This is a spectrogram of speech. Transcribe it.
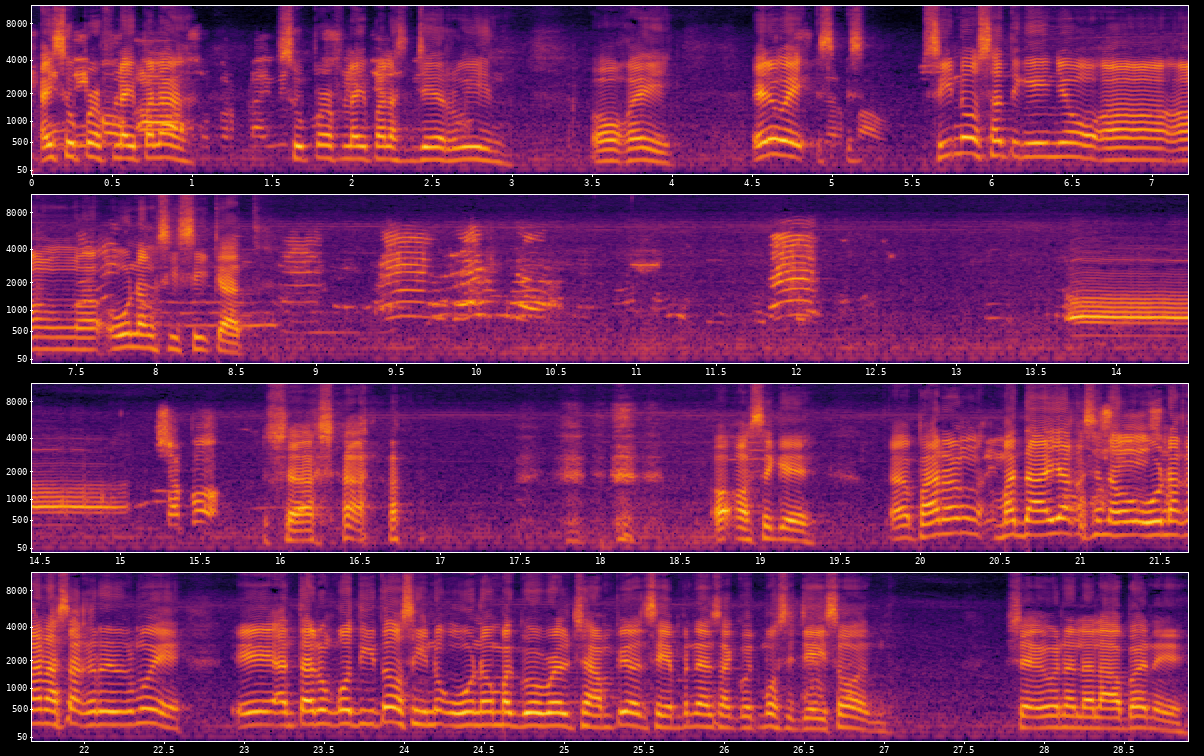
Ay, Superfly pala. ah, Superfly pala si Jerwin. Okay. Anyway, sino sa tingin nyo ah, ang ah, unang sisikat? Ah, siya po. Siya, siya. Oo, sige. Ah, parang madaya kasi nauuna ka na sa career mo eh. Eh, ang tanong ko dito, sino unang mag-world champion? Siyempre na sagot mo si Jason. Siya yung unang lalaban eh.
